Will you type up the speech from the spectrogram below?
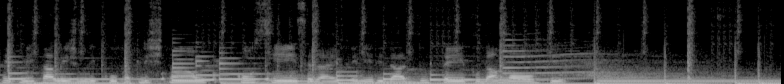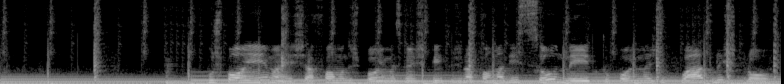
sentimentalismo de culpa cristão, consciência da efemeridade do tempo, da morte. Os poemas, a forma dos poemas são escritos na forma de soneto, poemas de quatro estrofes.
